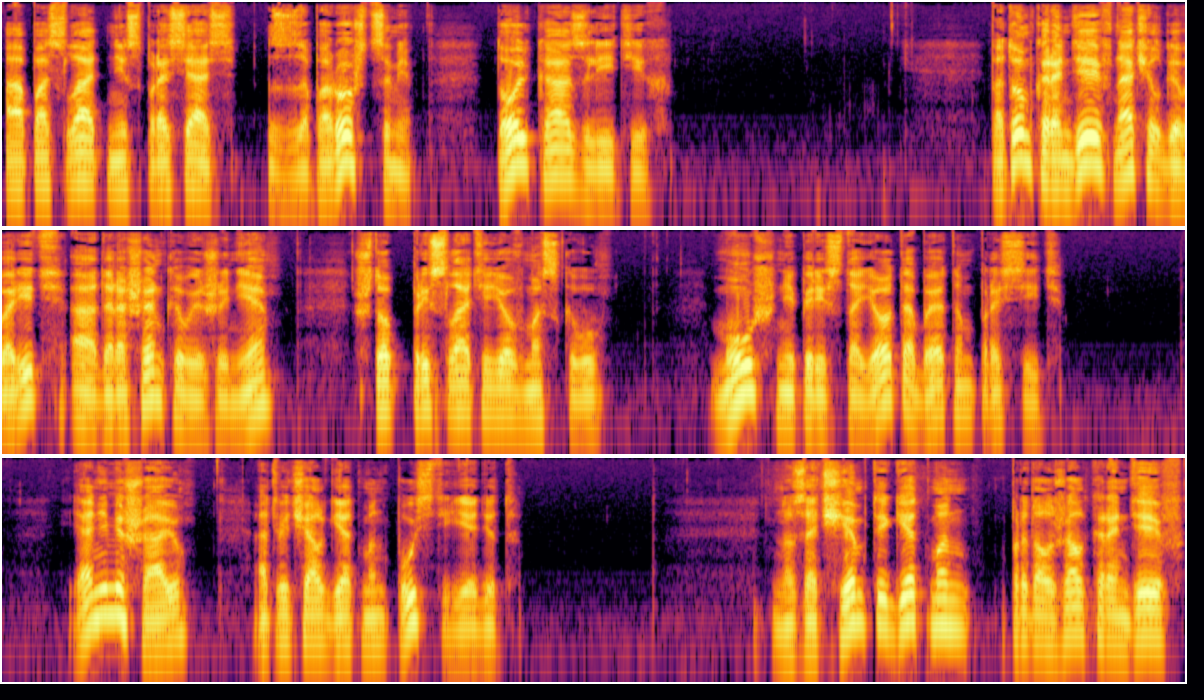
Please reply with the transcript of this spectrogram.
а послать, не спросясь, с запорожцами, только озлить их». Потом Карандеев начал говорить о Дорошенковой жене, чтоб прислать ее в Москву. Муж не перестает об этом просить. — Я не мешаю, — отвечал Гетман, — пусть едет. — Но зачем ты, Гетман, — продолжал Карандеев,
